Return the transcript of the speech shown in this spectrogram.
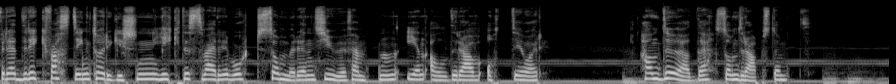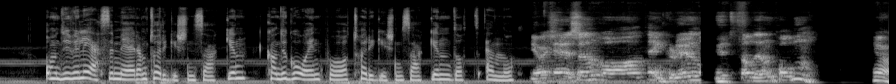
Fredrik Fasting Torgersen gikk dessverre bort sommeren 2015 i en alder av 80 år. Han døde som drapsdømt. Om du vil lese mer om Torgersen-saken, kan du gå inn på torgersensaken.no. Ja, kjære sønn, hva tenker du ut fra den podden? Ja.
